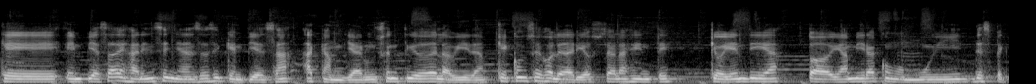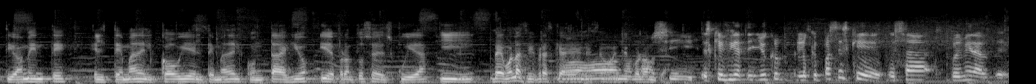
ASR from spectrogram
que empieza a dejar enseñanzas y que empieza a cambiar un sentido de la vida, ¿qué consejo le daría usted a la gente que hoy en día todavía mira como muy despectivamente el tema del COVID, el tema del contagio y de pronto se descuida y vemos las cifras que hay en este momento en Colombia. sí. Es que fíjate, yo creo que lo que pasa es que esa, pues mira, eh,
